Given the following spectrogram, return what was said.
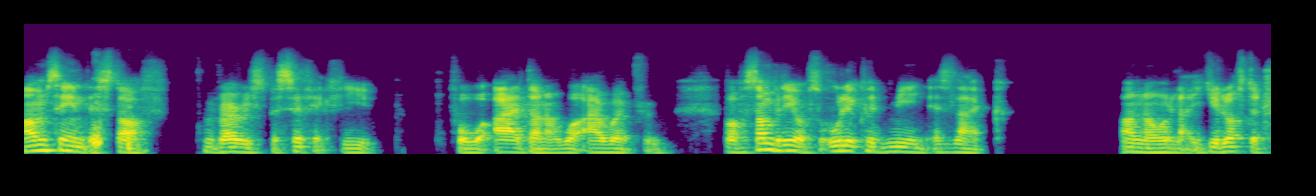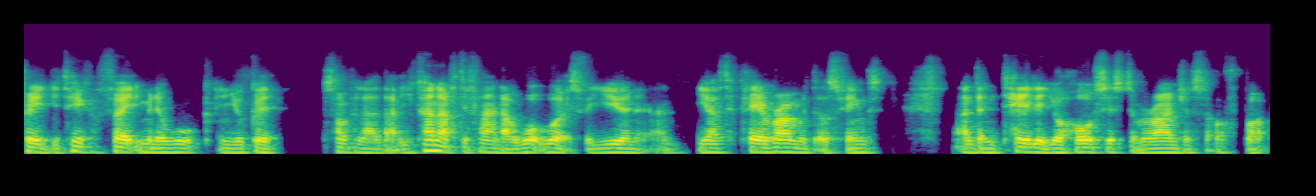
I'm saying this stuff very specifically for what I done and what I went through. But for somebody else, all it could mean is like, I don't know, like you lost a trade, you take a 30 minute walk and you're good, something like that. You kind of have to find out what works for you in it and you have to play around with those things and then tailor your whole system around yourself. But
